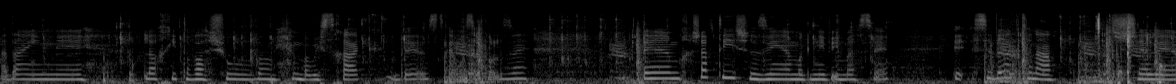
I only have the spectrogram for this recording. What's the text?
עדיין אה, לא הכי טובה שוב במ- במשחק, ב SkyWars וכל זה. אה, חשבתי שזה יהיה מגניב אם אעשה אה, סדרה קטנה של... אה,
